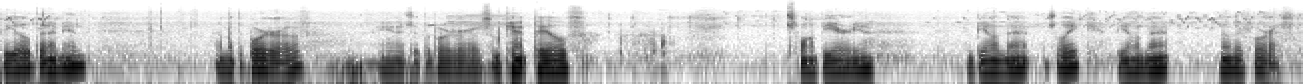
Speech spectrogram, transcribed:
field that I'm in. I'm at the border of, and it's at the border of some cattails, swampy area. And beyond that is a lake. Beyond that, another forest.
